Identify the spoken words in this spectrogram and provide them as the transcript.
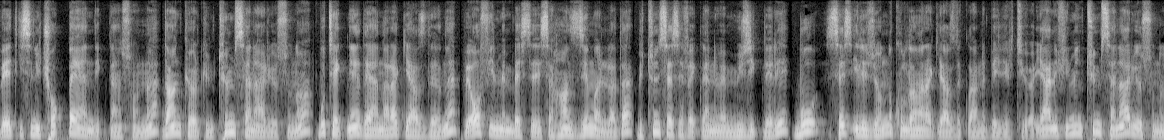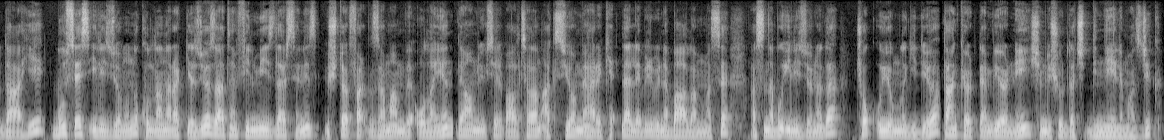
Ve etkisini çok beğendikten sonra Dunkirk'ün tüm senaryosunu bu tekniğe dayanarak yazdığını ve o filmin bestecisi Hans Zimmer'la da bütün ses efektlerini ve müzikleri bu ses illüzyonunu kullanarak yazdıklarını belirtiyor. Yani filmin tüm senaryosunu dahi bu ses illüzyonunu kullanarak yazıyor. Zaten filmi izlerseniz 3-4 farklı zaman ve olayın devamlı yükselip alçalan aksiyon ve hareketlerle birbirine bağlanması aslında bu illüzyona da çok uyumlu gidiyor. Dunkirk'ten bir örneği şimdi şurada dinleyelim azıcık.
